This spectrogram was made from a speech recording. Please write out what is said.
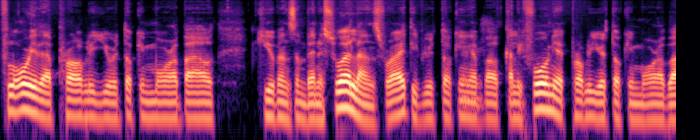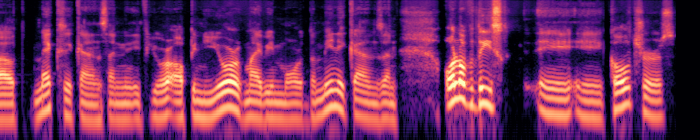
Florida, probably you're talking more about Cubans and Venezuelans, right? If you're talking about California, probably you're talking more about Mexicans, and if you're up in New York, might be more Dominicans, and all of these uh, cultures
